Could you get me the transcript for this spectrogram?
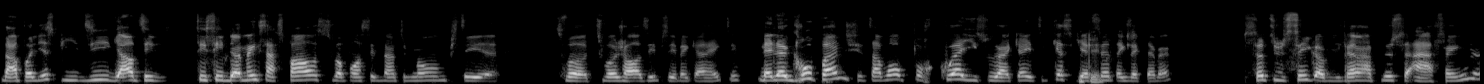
dans la police, puis il dit, regarde, c'est demain que ça se passe, tu vas passer devant tout le monde, puis euh, tu vas, tu vas jaser, puis c'est bien correct, Mais le gros punch, c'est de savoir pourquoi il est sous enquête, qu'est-ce qu'il a fait exactement. ça, tu le sais comme vraiment plus à la fin, là.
